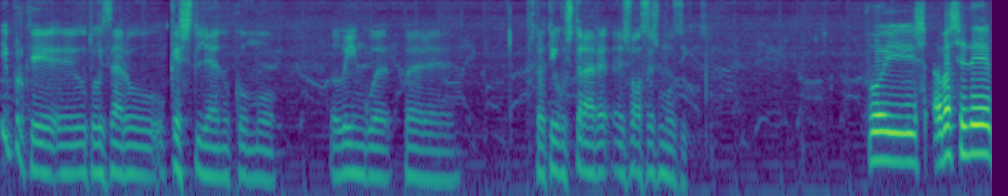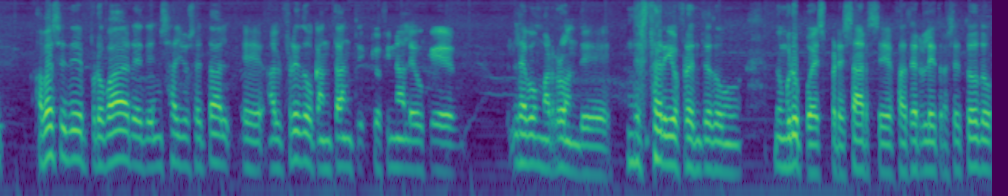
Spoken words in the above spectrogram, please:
E por que eh, utilizar o, o castelhano como língua para, portanto, ilustrar as vossas músicas? Pois a base de a base de probar e de ensaios e tal, eh, Alfredo o cantante, que ao final é o que leva o marrón de, de estar aí ao frente dun, dun grupo, expresarse, facer letras e todo,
